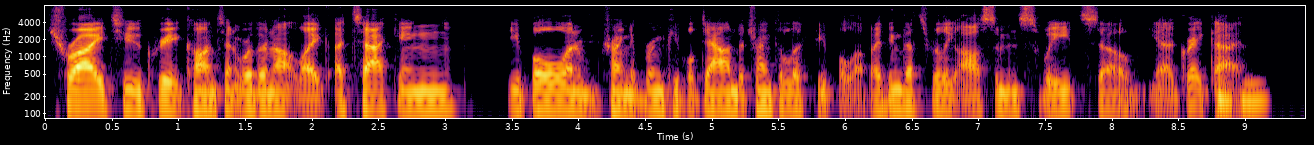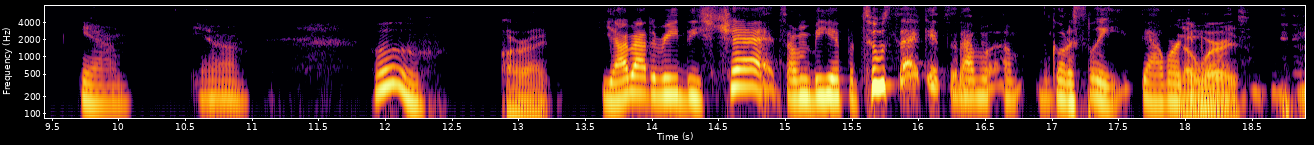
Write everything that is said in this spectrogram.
try to create content where they're not like attacking people and trying to bring people down, but trying to lift people up. I think that's really awesome and sweet. So yeah, great guy. Mhm. Yeah. Yeah. Ooh. All right. Y'all about to read these chats. I'm gonna be here for two seconds and I'm, I'm gonna go to sleep. Y'all working. No worries.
